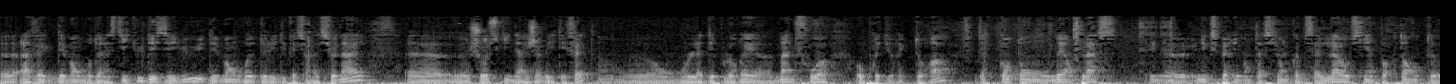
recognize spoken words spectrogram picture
euh, avec des membres de l'Institut, des élus et des membres de l'éducation nationale, euh, chose qui n'a jamais été faite. hein. Euh, on, on l'a déploré euh, maintes fois auprès du rectorat. Quand on met en place une, expérimentation comme celle-là, aussi importante euh,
